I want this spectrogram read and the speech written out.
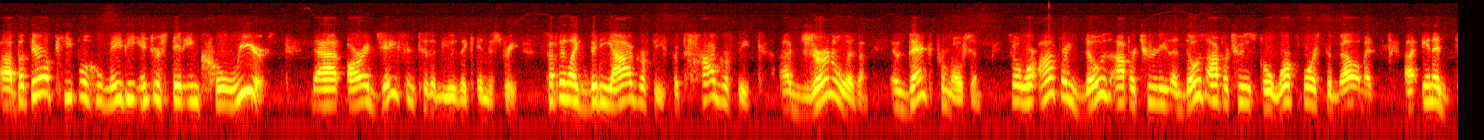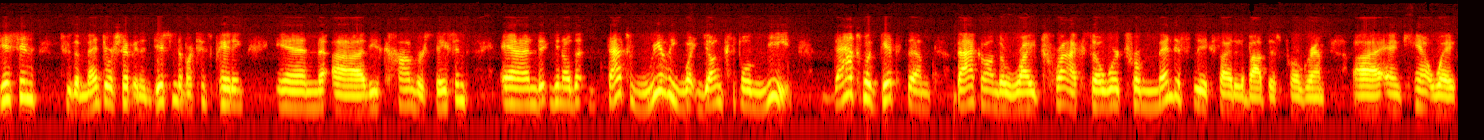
uh, but there are people who may be interested in careers that are adjacent to the music industry, something like videography, photography, uh, journalism, event promotion. So we're offering those opportunities and those opportunities for workforce development uh, in addition to the mentorship, in addition to participating in uh, these conversations. And, you know, that, that's really what young people need. That's what gets them back on the right track. So we're tremendously excited about this program uh, and can't wait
